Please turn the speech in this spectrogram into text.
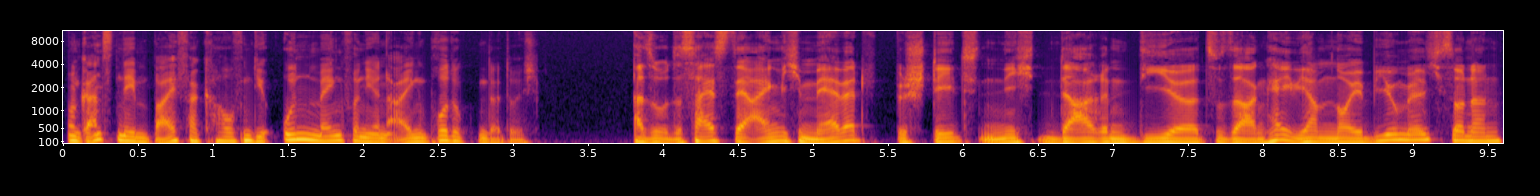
Und ganz nebenbei verkaufen die Unmengen von ihren eigenen Produkten dadurch. Also das heißt, der eigentliche Mehrwert besteht nicht darin, dir zu sagen, hey, wir haben neue Biomilch, sondern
